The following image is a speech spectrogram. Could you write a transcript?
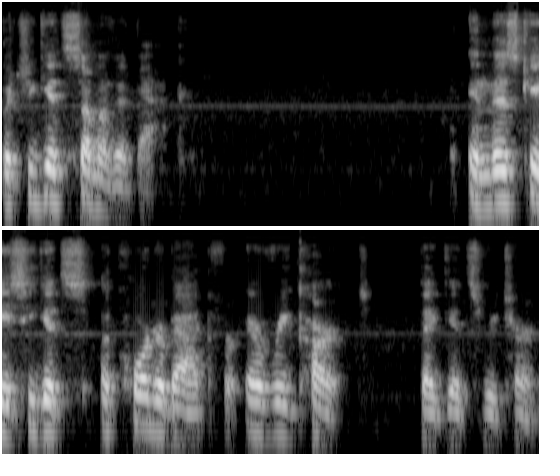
but you get some of it back. In this case, he gets a quarterback for every cart that gets returned.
